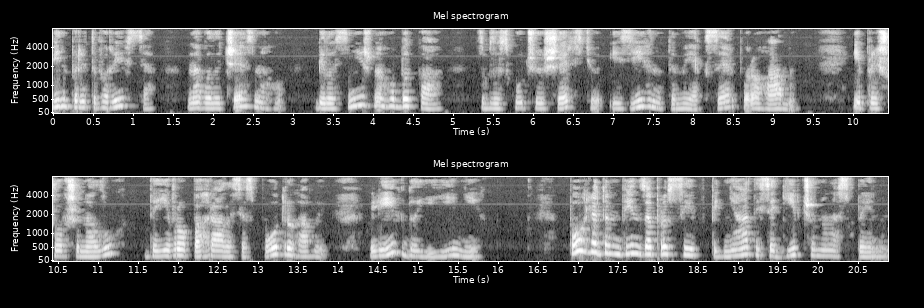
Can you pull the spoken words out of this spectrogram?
Він перетворився на величезного білосніжного бика з блискучою шерстю і зігнутими, як серп, рогами, і, прийшовши на луг, де Європа гралася з подругами, ліг до її ніг. Поглядом він запросив піднятися дівчину на спину.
